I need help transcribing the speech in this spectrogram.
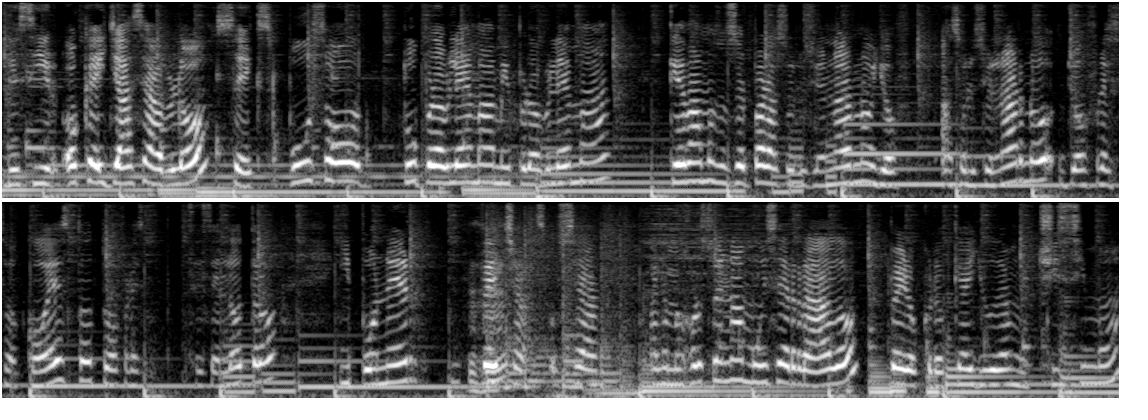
decir, ok, ya se habló, se expuso tu problema, mi problema, ¿qué vamos a hacer para solucionarlo? Yo, a solucionarlo, yo ofrezco esto, tú ofreces el otro y poner fechas, o sea, a lo mejor suena muy cerrado, pero creo que ayuda muchísimo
